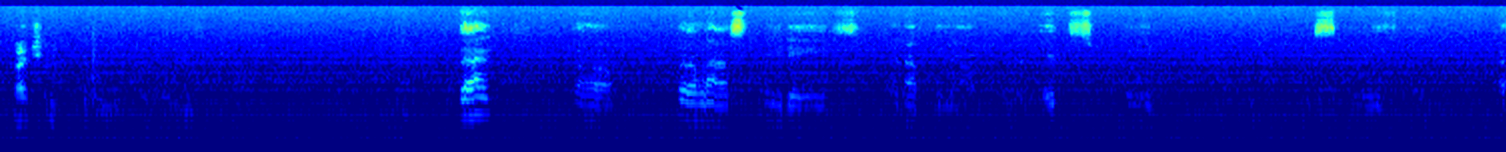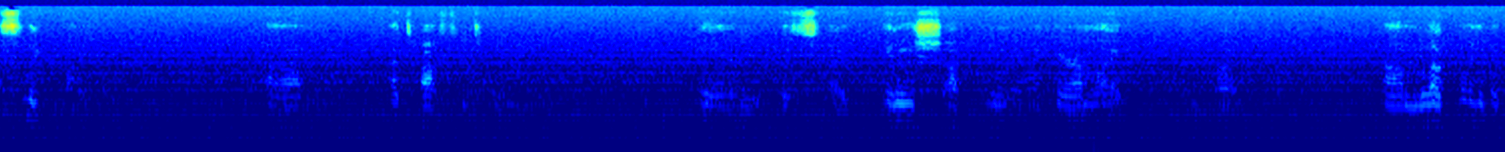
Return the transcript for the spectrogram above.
and actually kill you for no reason. that for the last three days that I've been out there, it's really seriously. I sleep. Um, I toss and turn, and it's like any shuffling that I hear, I'm like, I'm up. Um, luckily, the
